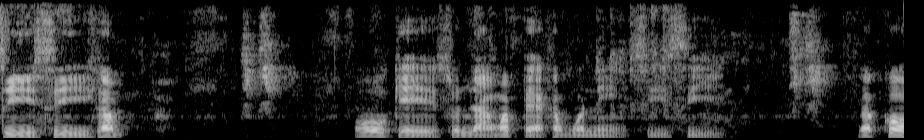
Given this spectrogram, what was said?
สี่สี่ครับ โอเค ส่วนอย่างมาแปลกครับวันนี้สี่สี่แล้วก็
